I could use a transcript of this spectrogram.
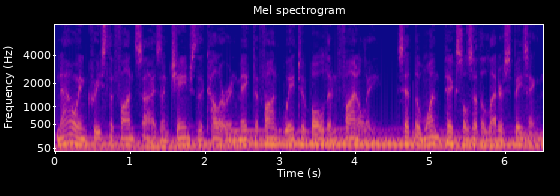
Now increase the font size and change the color and make the font weight to bold and finally, set the 1 pixels of the letter spacing.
